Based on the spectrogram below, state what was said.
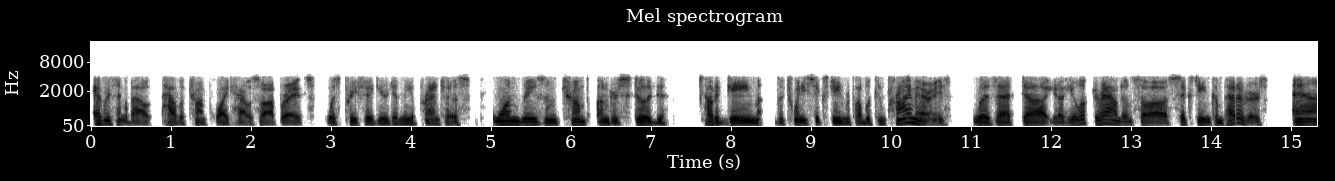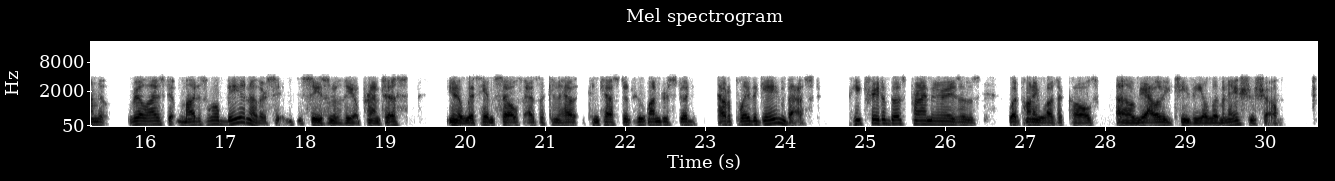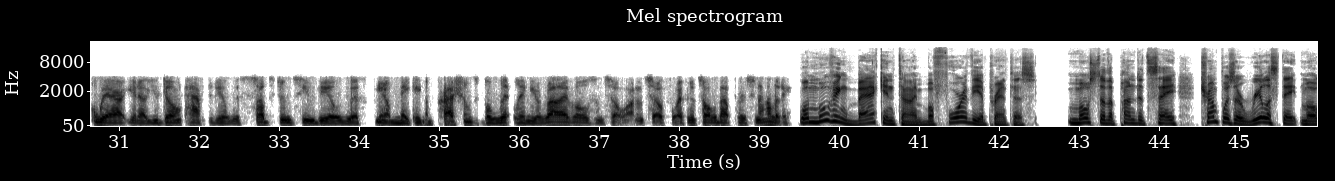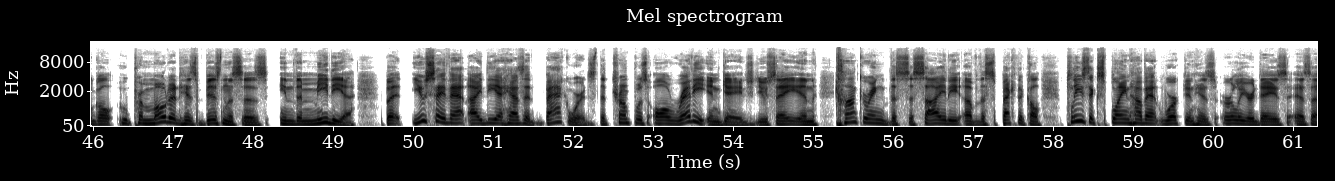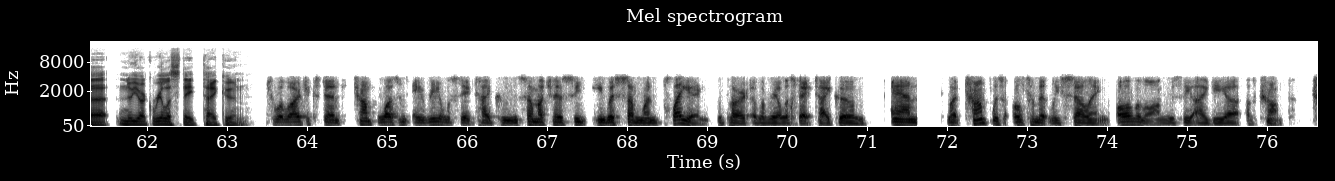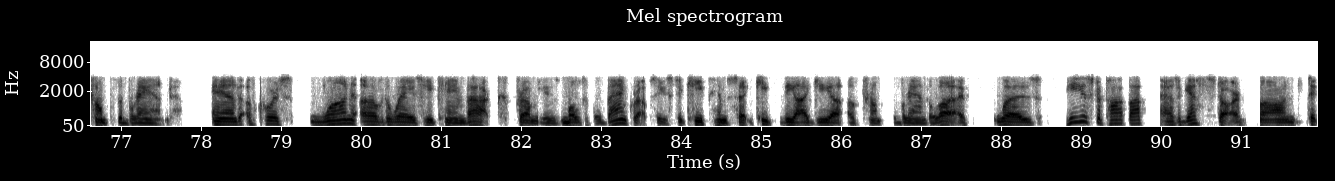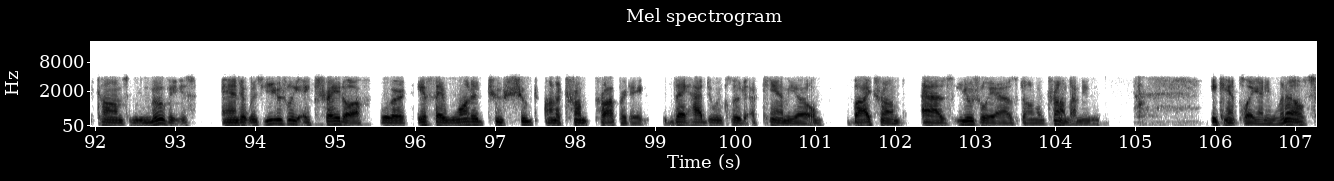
Everything about how the Trump White House operates was prefigured in The Apprentice. One reason Trump understood how to game the 2016 Republican primaries was that uh, you know he looked around and saw 16 competitors and realized it might as well be another se- season of The Apprentice, you know, with himself as a con- contestant who understood how to play the game best. He treated those primaries as what Poniewozik calls a reality TV elimination show where you know you don't have to deal with substance you deal with you know making impressions belittling your rivals and so on and so forth. It's all about personality. Well moving back in time before the apprentice most of the pundits say Trump was a real estate mogul who promoted his businesses in the media. But you say that idea has it backwards, that Trump was already engaged, you say, in conquering the society of the spectacle. Please explain how that worked in his earlier days as a New York real estate tycoon. To a large extent, Trump wasn't a real estate tycoon so much as he, he was someone playing the part of a real estate tycoon. And what Trump was ultimately selling all along was the idea of Trump, Trump the brand. And of course, one of the ways he came back from his multiple bankruptcies to keep him keep the idea of Trump the brand alive was he used to pop up as a guest star on sitcoms and movies and it was usually a trade-off where if they wanted to shoot on a Trump property they had to include a cameo by Trump as usually as Donald Trump. I mean, he can't play anyone else.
